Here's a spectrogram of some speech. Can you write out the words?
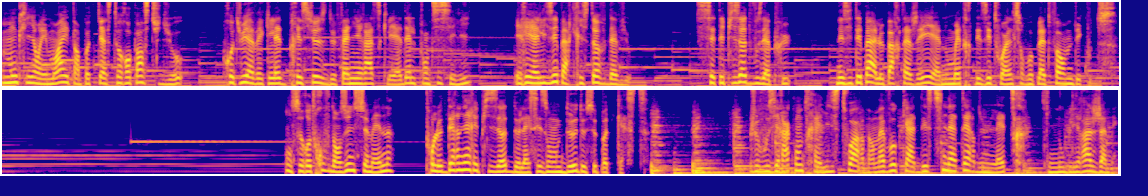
Mon client et moi est un podcast Europe 1 Studio, produit avec l'aide précieuse de Fanny Rascle et Adèle Ponticelli, et réalisé par Christophe Davio. Si cet épisode vous a plu, n'hésitez pas à le partager et à nous mettre des étoiles sur vos plateformes d'écoute. On se retrouve dans une semaine pour le dernier épisode de la saison 2 de ce podcast. Je vous y raconterai l'histoire d'un avocat destinataire d'une lettre qu'il n'oubliera jamais.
